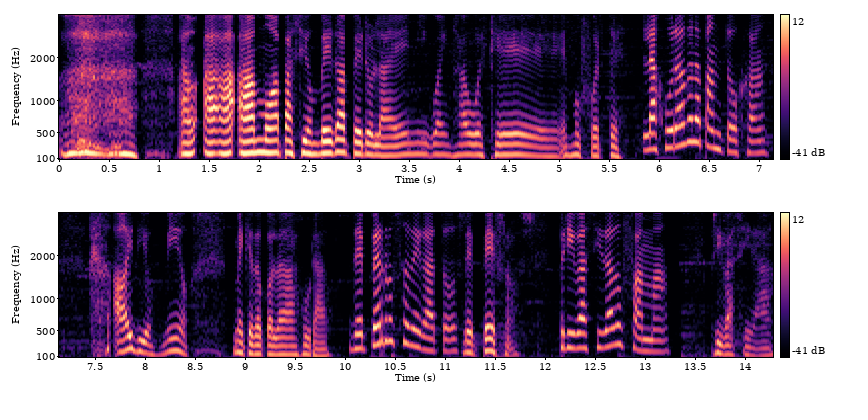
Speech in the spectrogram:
Ah, a- a- amo a Pasión Vega, pero la Amy Winehouse es que es muy fuerte. ¿La jurado o la pantoja? Ay, Dios mío, me quedo con la jurado. ¿De perros o de gatos? De perros, ¿Privacidad o fama? privacidad.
